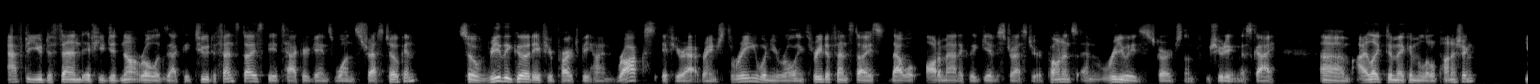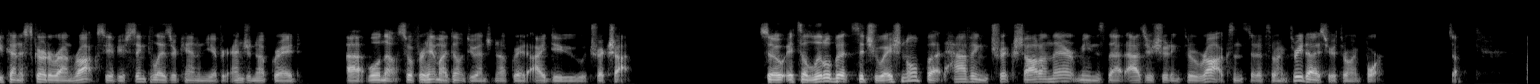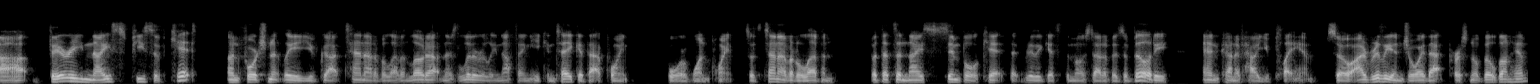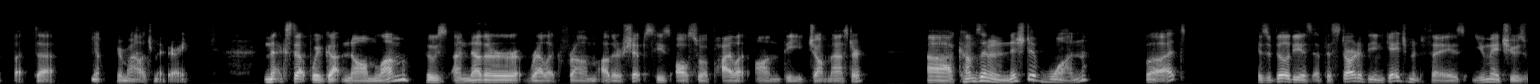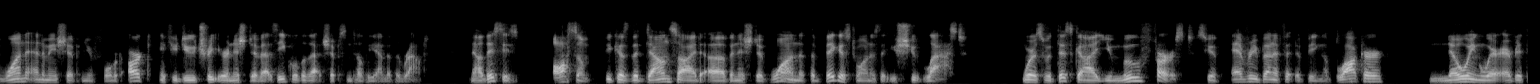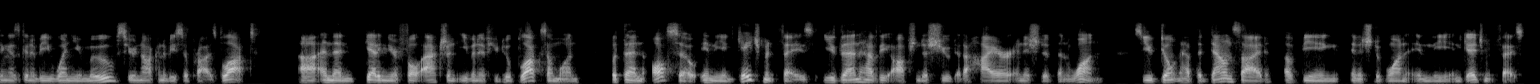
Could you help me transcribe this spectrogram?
After you defend, if you did not roll exactly two defense dice, the attacker gains one stress token. So really good if you're parked behind rocks. If you're at range three, when you're rolling three defense dice, that will automatically give stress to your opponents and really discourage them from shooting this guy. Um, I like to make him a little punishing. You kind of skirt around rocks. you have your synced laser cannon, you have your engine upgrade. Uh, well, no. So for him, I don't do engine upgrade. I do trick shot. So it's a little bit situational, but having trick shot on there means that as you're shooting through rocks, instead of throwing three dice, you're throwing four. So uh, very nice piece of kit. Unfortunately, you've got 10 out of 11 loadout, and there's literally nothing he can take at that point for one point. So it's 10 out of 11, but that's a nice, simple kit that really gets the most out of his ability and kind of how you play him. So I really enjoy that personal build on him, but uh, you know, your mileage may vary. Next up, we've got Nom Lumb, who's another relic from other ships. He's also a pilot on the Jumpmaster. Uh, comes in at initiative one, but his ability is at the start of the engagement phase, you may choose one enemy ship in your forward arc. If you do, treat your initiative as equal to that ship's until the end of the round. Now, this is awesome because the downside of initiative one, that the biggest one, is that you shoot last. Whereas with this guy, you move first. So you have every benefit of being a blocker, knowing where everything is going to be when you move. So you're not going to be surprise blocked. Uh, and then getting your full action, even if you do block someone. But then also in the engagement phase, you then have the option to shoot at a higher initiative than one. So you don't have the downside of being initiative one in the engagement phase.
